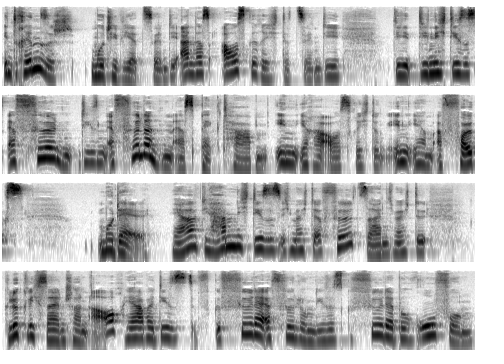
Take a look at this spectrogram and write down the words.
intrinsisch motiviert sind, die anders ausgerichtet sind, die, die, die nicht dieses Erfüllen, diesen erfüllenden Aspekt haben in ihrer Ausrichtung, in ihrem Erfolgsmodell. Ja, die haben nicht dieses, ich möchte erfüllt sein, ich möchte glücklich sein schon auch, ja, aber dieses Gefühl der Erfüllung, dieses Gefühl der Berufung,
